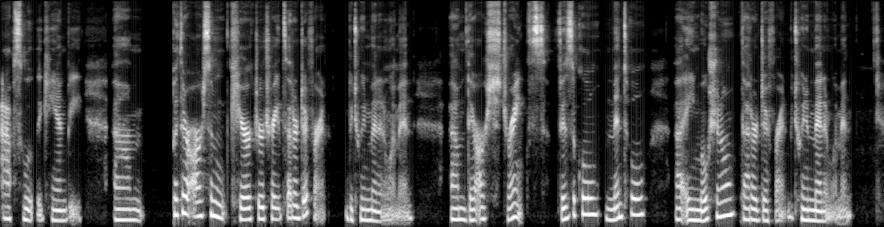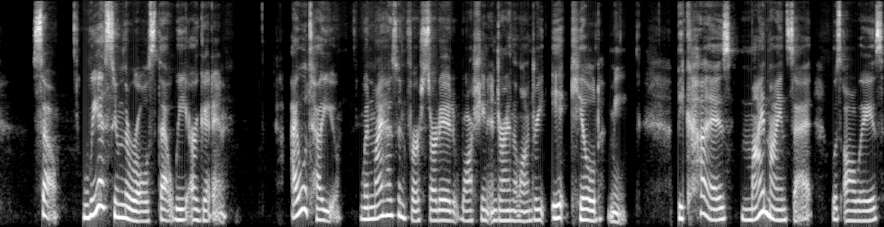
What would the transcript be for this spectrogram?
absolutely can be. Um, but there are some character traits that are different between men and women. Um, there are strengths, physical, mental, uh, emotional, that are different between men and women. So we assume the roles that we are good in. I will tell you, when my husband first started washing and drying the laundry, it killed me because my mindset was always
